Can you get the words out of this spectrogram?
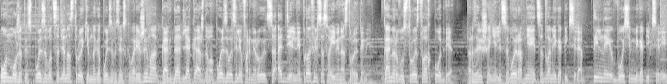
Он может использоваться для настройки многопользовательского режима, когда для каждого пользователя формируется отдельный профиль со своими настройками. Камер в устройствах по две. Разрешение лицевой равняется 2 мегапикселя, тыльной 8 мегапикселей.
